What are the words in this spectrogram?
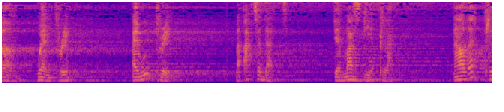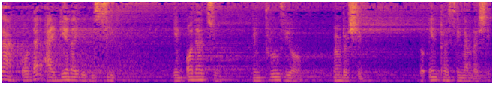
um, go and pray. I will pray, but after that, there must be a plan. Now, that plan or that idea that you receive in order to improve your membership, your in person membership,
